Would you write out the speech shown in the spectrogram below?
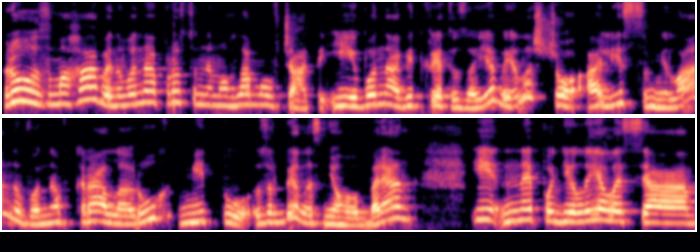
Роуз Магавен вона просто не могла мовчати, і вона відкрито заявила, що Алісу Мілану вона вкрала рух міту, зробила з нього бренд і не поділилася,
